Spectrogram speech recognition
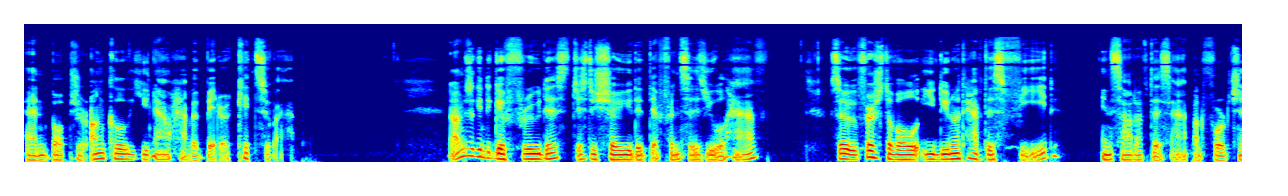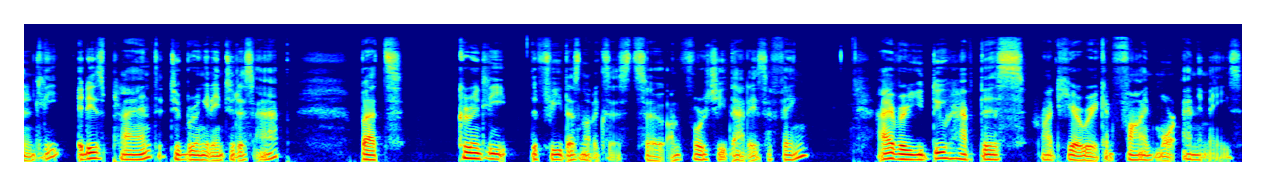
and Bob's your uncle. You now have a better Kitsu app. Now I'm just going to go through this just to show you the differences you will have. So first of all, you do not have this feed inside of this app, unfortunately. It is planned to bring it into this app, but currently the feed does not exist. So unfortunately that is a thing. However, you do have this right here where you can find more animes,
